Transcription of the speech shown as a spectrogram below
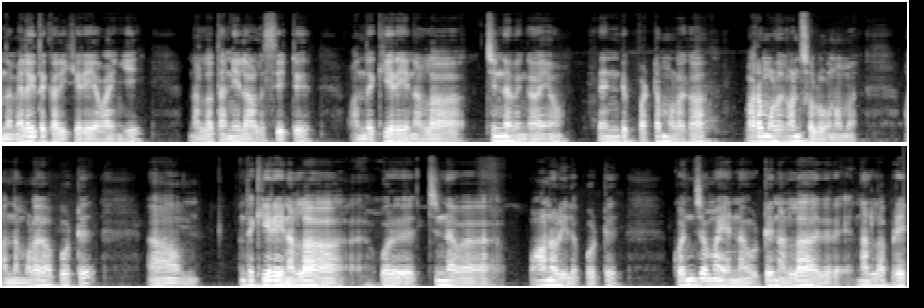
அந்த மிளகு தக்காளி கீரையை வாங்கி நல்லா தண்ணியில் அலசிட்டு அந்த கீரையை நல்லா சின்ன வெங்காயம் ரெண்டு பட்டை மிளகா வர மிளகான்னு சொல்லுவோம் நம்ம. அந்த மிளகா போட்டு அந்த கீரையை நல்லா ஒரு சின்ன வானொலியில் போட்டு கொஞ்சமாக எண்ணெய் விட்டு நல்லா இது நல்லா ப்ரே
